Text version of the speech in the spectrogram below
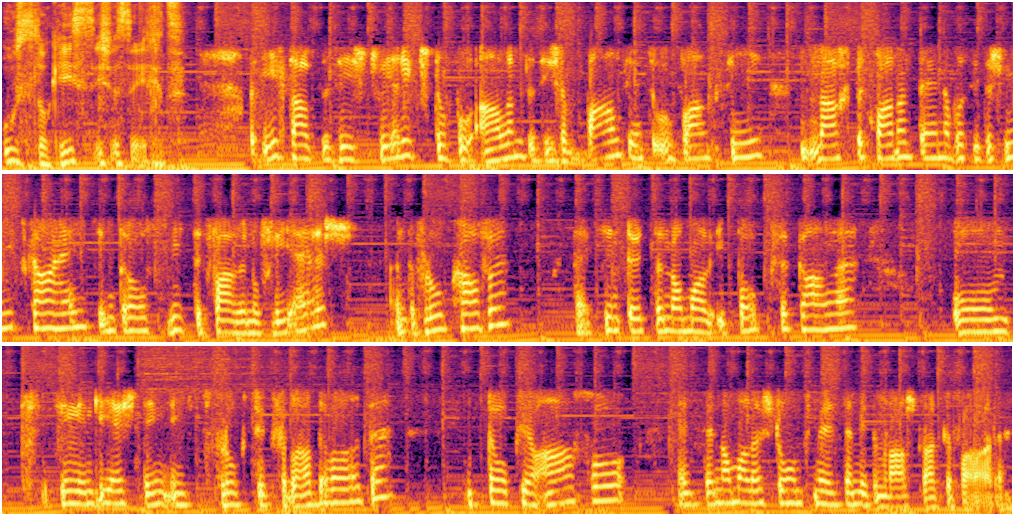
aus logistischer Sicht. Ich glaube, das ist das Schwierigste von allem. Das war ein Wahnsinnsaufwand nach der Quarantäne, die sie in der Schweiz hatten. sind Trost weitergefahren auf Liège an den Flughafen. Dann sind dort nochmal in die Boxen gegangen und sind in Liest ins Flugzeug verladen worden. In Tokio angekommen, haben sie dann nochmal eine Stunde mit dem Lastwagen fahren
